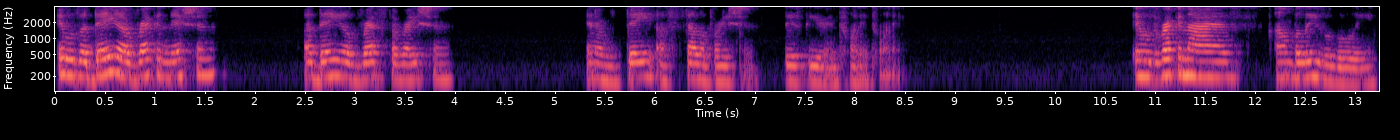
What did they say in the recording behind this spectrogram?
It was a day of recognition, a day of restoration, and a day of celebration this year in 2020. It was recognized unbelievably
